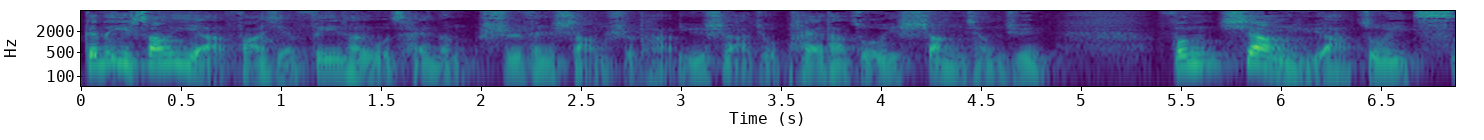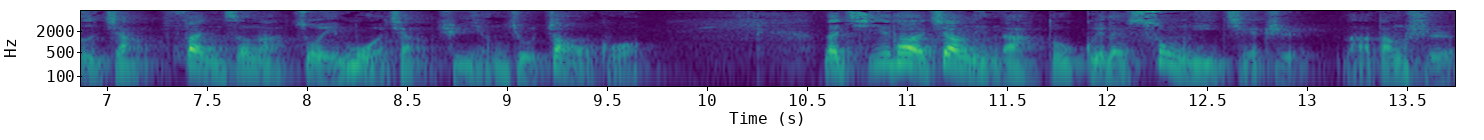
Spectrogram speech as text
跟他一商议啊，发现非常有才能，十分赏识他。于是啊，就派他作为上将军，封项羽啊作为次将，范增啊作为末将去营救赵国。那其他的将领呢，都归在宋义节制。那当时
